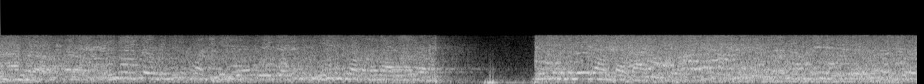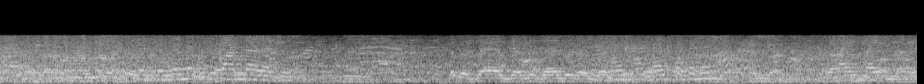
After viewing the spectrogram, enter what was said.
હા, બરાબર, બરાબર. જંગલમાં કશું કામ ના લાગ્યું બધું જાય, જાય, જાય, જાય, જાય. લાઈટ પકડો ને. ખરી વાત. Light, light. કામ લાગે.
